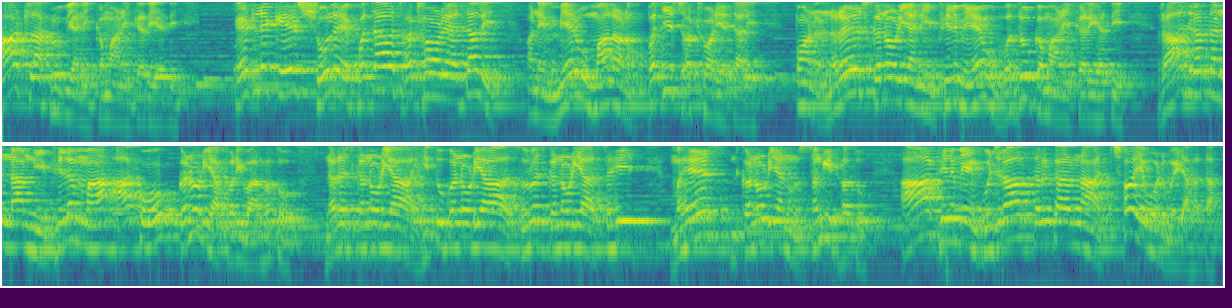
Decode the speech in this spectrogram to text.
આઠ લાખ રૂપિયાની કમાણી કરી હતી. એટલે કે શોલે પચાસ અઠવાડિયા ચાલી અને મેરુ માલણ પચીસ અઠવાડિયા ચાલી. પણ નરેશ કનોડિયાની ફિલ્મે વધુ કમાણી કરી હતી. રાજરતન નામની ફિલ્મમાં આખો કનોડિયા પરિવાર હતો. નરેશ કનોડિયા, હિતુ કનોડિયા, સુરજ કનોડિયા સહિત મહેશ કનોડિયાનું સંગીત હતું. આ ફિલ્મે ગુજરાત સરકારના છ એવોર્ડ મળ્યા હતા.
